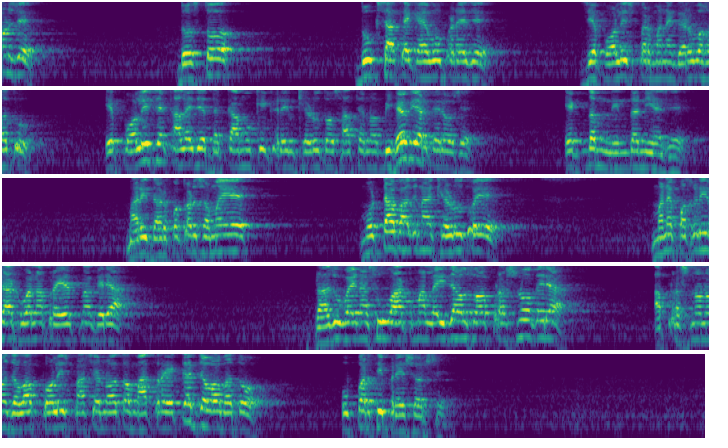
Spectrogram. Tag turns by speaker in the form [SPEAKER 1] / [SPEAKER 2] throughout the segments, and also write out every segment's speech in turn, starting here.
[SPEAKER 1] કોણ છે? દોસ્તો, દુઃખ સાથે કહેવું પડે છે. જે પોલીસ પર મને ગર્વ હતું, એ પોલીસે કાલે જે ધક્કામુક્કી કરીને ખેડૂતો સાથેનો બિહેવિયર કર્યો છે, એકદમ નિંદનીય છે. મારી ધરપકડ સમયે મોટા ભાગના ખેડૂતોએ મને પકડી રાખવાના પ્રયત્ન કર્યા. રાજુભાઈના શું વાંકમાં લઈ જાઓ છો આ પ્રશ્નો કર્યા. આ પ્રશ્નનો જવાબ પોલીસ પાસે નહોતો માત્ર એક જ જવાબ હતો. ઉપરથી પ્રેશર છે.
